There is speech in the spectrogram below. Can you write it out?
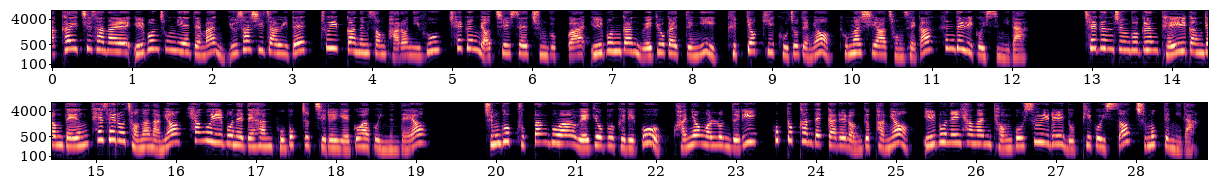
다카이치 사나의 일본 총리에 대한 유사시 자위대 투입 가능성 발언 이후 최근 며칠 새 중국과 일본 간 외교 갈등이 급격히 고조되며 동아시아 정세가 흔들리고 있습니다. 최근 중국은 대일 강경 대응 태세로 전환하며 향후 일본에 대한 보복 조치를 예고하고 있는데요. 중국 국방부와 외교부 그리고 관영 언론들이 혹독한 대가를 언급하며 일본을 향한 경고 수위를 높이고 있어 주목됩니다.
